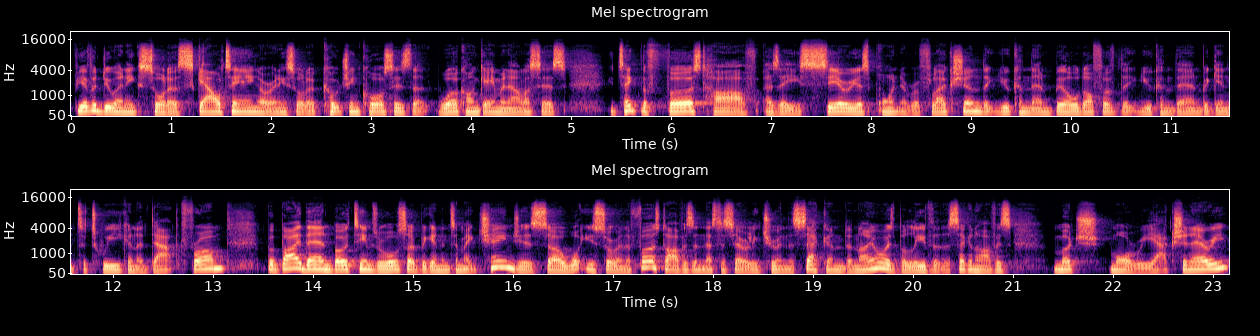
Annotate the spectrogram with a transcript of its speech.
If you ever do any sort of scouting or any sort of coaching courses that work on game analysis, you take the first half as a serious point of reflection that you can then build off of, that you can then begin to tweak and adapt from. But by then, both teams are also beginning to make changes. So what you saw in the first half isn't necessarily true in the second. And I always believe that the second half is much more reactionary.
